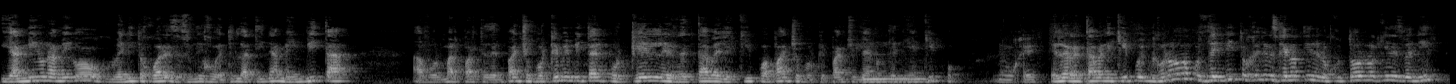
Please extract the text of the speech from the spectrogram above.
y a mí un amigo, Benito Juárez, de Sonido Juventud Latina, me invita a formar parte del Pancho. ¿Por qué me invita él? Porque él le rentaba el equipo a Pancho, porque Pancho ya no tenía equipo. Ok. Él le rentaba el equipo y me dijo, no, pues te invito, ¿qué crees que no tiene locutor? ¿No quieres venir?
